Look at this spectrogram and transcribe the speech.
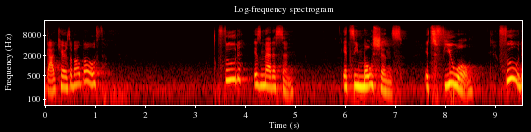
God cares about both. Food is medicine, it's emotions, it's fuel. Food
